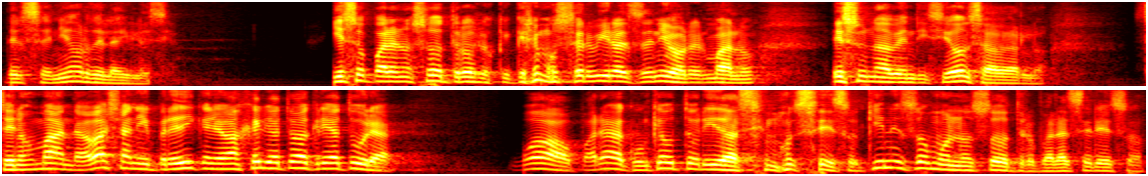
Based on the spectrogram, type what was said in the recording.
del Señor de la iglesia. Y eso para nosotros, los que queremos servir al Señor, hermano, es una bendición saberlo se nos manda, vayan y prediquen el Evangelio a toda criatura. Wow, pará, ¿con qué autoridad hacemos eso? ¿Quiénes somos nosotros para hacer eso?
